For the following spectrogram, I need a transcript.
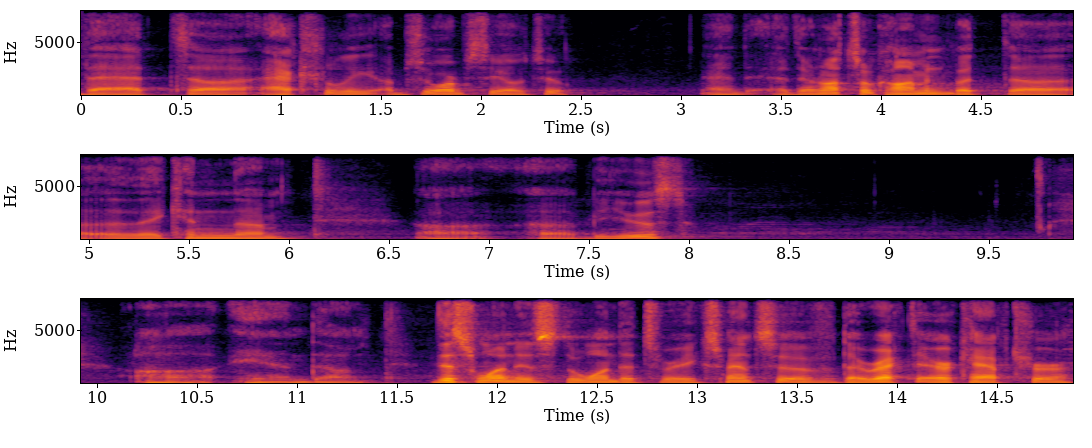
that uh, actually absorb CO2. And they're not so common, but uh, they can um, uh, uh, be used. and um, this one is the one that's very expensive, direct air capture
